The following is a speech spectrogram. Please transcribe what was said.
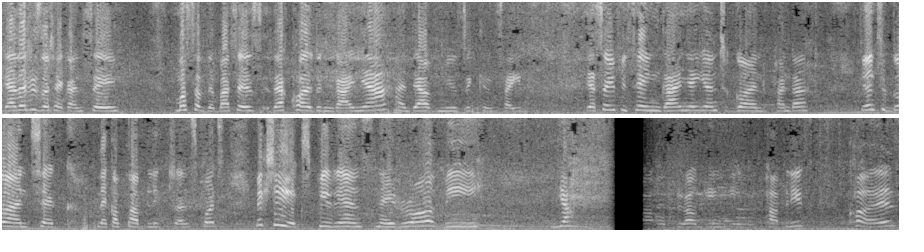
Yeah, that is what I can say. Most of the buses they're called Nganya and they have music inside. Yeah, so if you say Nganya, you want to go and panda, you want to go and check like a public transport. Make sure you experience Nairobi. Yeah vlogging in public because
